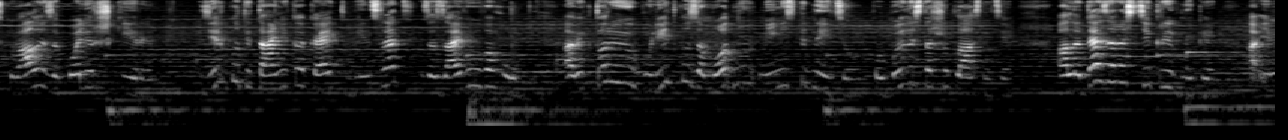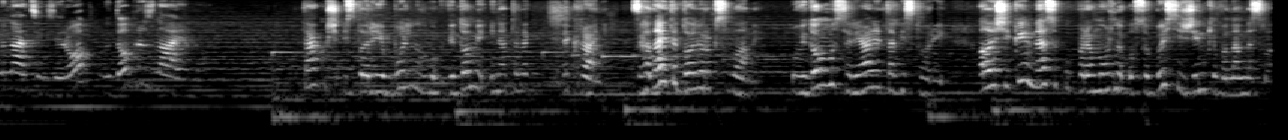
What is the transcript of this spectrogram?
цькували за колір шкіри, зірку Титаніка Кейт Вінслет за зайву вагу, а Вікторію Булітку за модну міні-спідницю побили старшокласниці. Але де зараз ці кривдники? А імена цих зірок ми добре знаємо. Також історії булінгу відомі і на телеекрані. Згадайте долю Роксолани у відомому серіалі та в історії. Але ж який внесок у переможну особистість жінки вона внесла?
